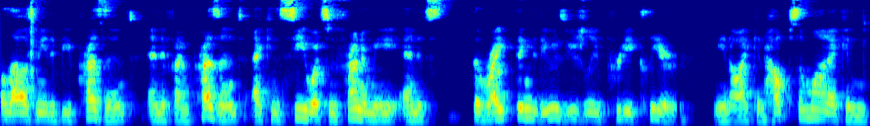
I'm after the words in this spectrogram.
allows me to be present. And if I'm present, I can see what's in front of me and it's the right thing to do is usually pretty clear. You know, I can help someone. I can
